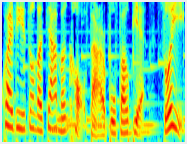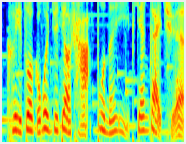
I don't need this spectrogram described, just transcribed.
快递送到家门口反而不方便，所以可以做个问卷调查，不能以偏概全。”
